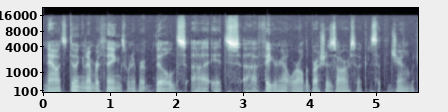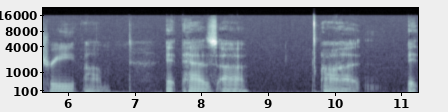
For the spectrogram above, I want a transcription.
Now it's doing a number of things whenever it builds. Uh, it's uh, figuring out where all the brushes are so it can set the geometry. Um, it has uh, uh it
